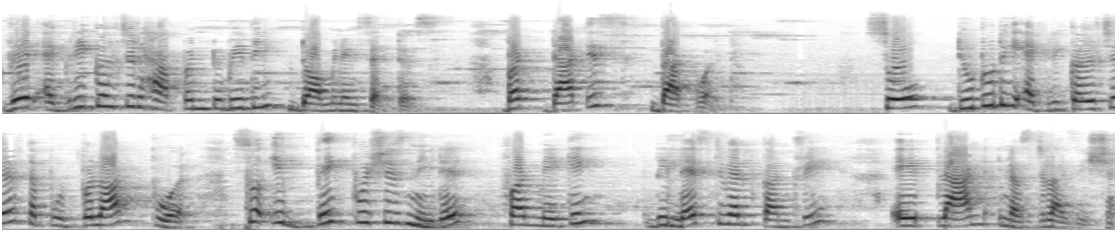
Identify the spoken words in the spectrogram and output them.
where agriculture happened to be the dominant sectors but that is backward. So due to the agriculture the people are poor. So a big push is needed for making the less developed country a planned industrialization.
